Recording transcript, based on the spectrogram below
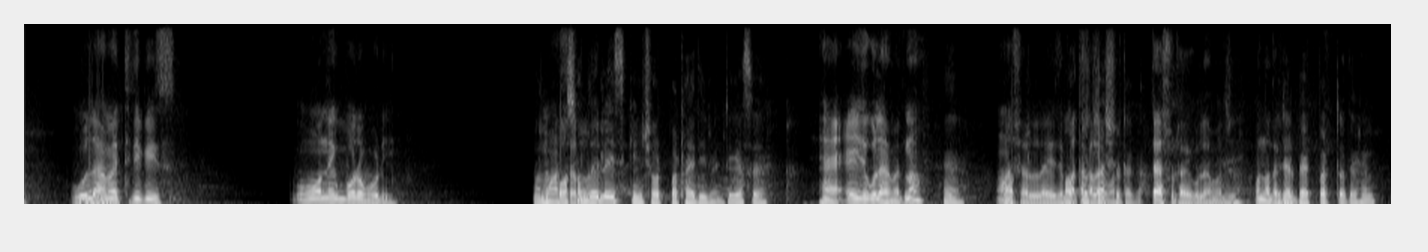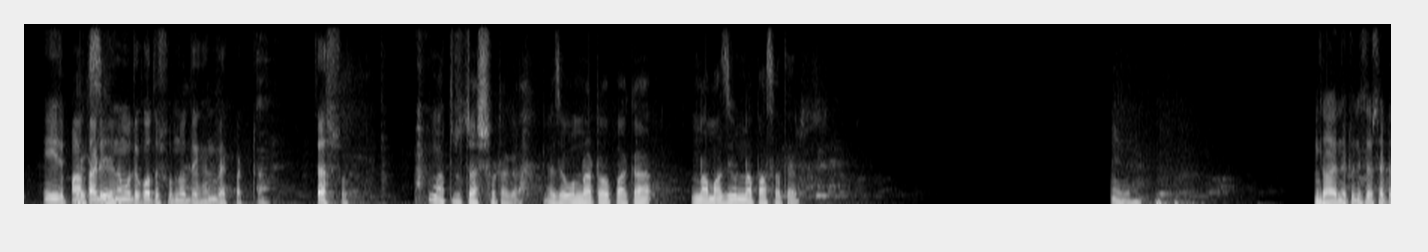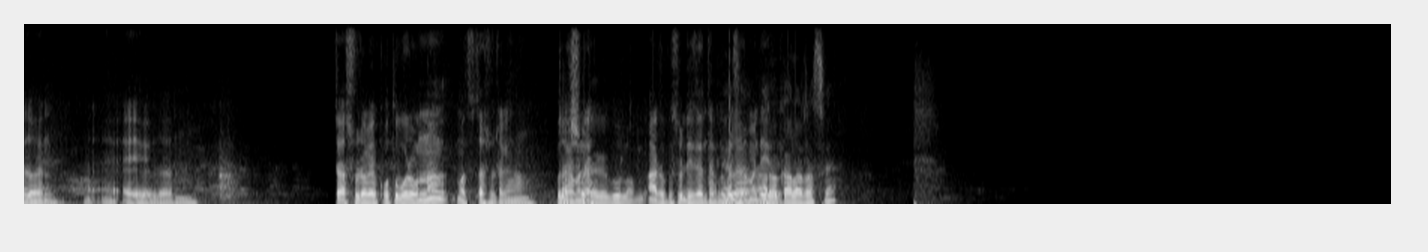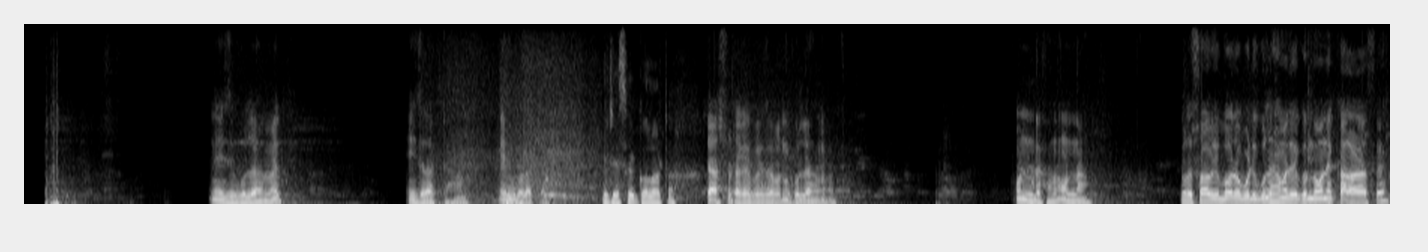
গুলা আমার থ্রি পিস অনেক বড় বডি। মানে পছন্দ হলে স্ক্রিনশট পাঠিয়ে দিবেন ঠিক আছে? হ্যাঁ এই যে গুলা আহমেদ না? হ্যাঁ। মাশাআল্লাহ এই যে পাতা কালার চারশো টাকা। চারশো টাকা গুলো আহমেদ অন্য দেখেন। এটার ব্যাকপার্টটা দেখেন। এই যে পাতা ডিজাইনের মধ্যে কত সুন্দর দেখেন ব্যাকপার্টটা চারশো। মাত্র চারশো টাকা। এই যে উন্নাটাও পাকা। নামাজি উন্না পাঁচ হাতের। এই যে। ধরেন একটু নিচের সাইডে ধরেন। ধরেন। চারশো টাকা কত বড় না মাত্র চারশো টাকা আরও কিছু ডিজাইন থাকলে আরও কালার আছে। এই যে গুল আহমেদ এই যে একটা হ্যাঁ। এই গলাটা এটা গলাটা। চারশো টাকা পেয়ে যাবেন গুল আহমেদ অন্য দেখান অন্য। এগুলো সবই বড় বড়ি গুল আহমেদের কিন্তু অনেক কালার আছে।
